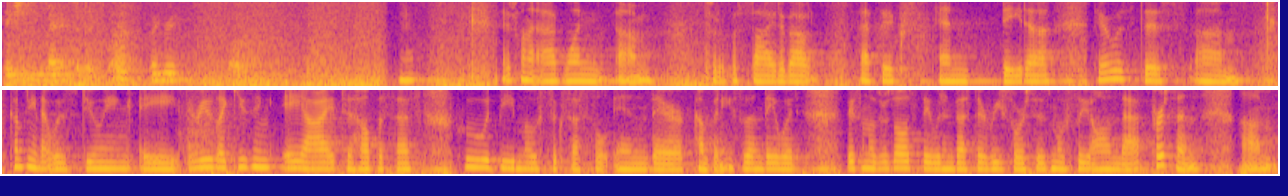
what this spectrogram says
they should be merited as well. Yeah, I agree. So. Yeah. I just want to add one um, sort of aside about ethics and data. There was this um, company that was doing a, they were like using AI to help assess who would be most successful in their company. So then they would, based on those results, they would invest their resources mostly on that person um,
